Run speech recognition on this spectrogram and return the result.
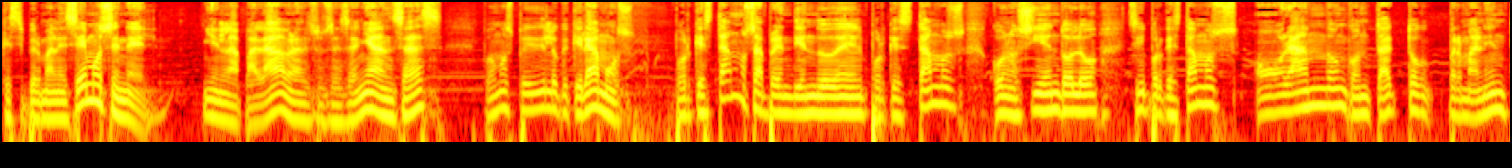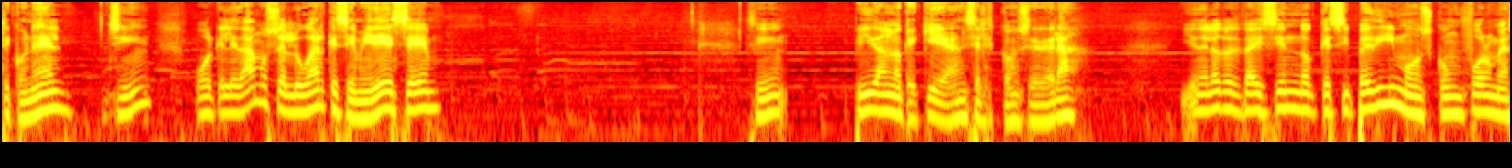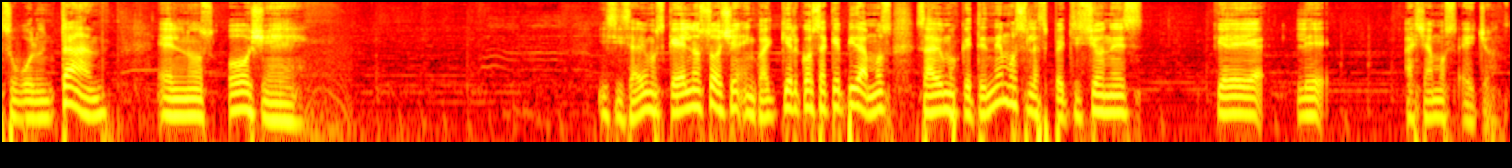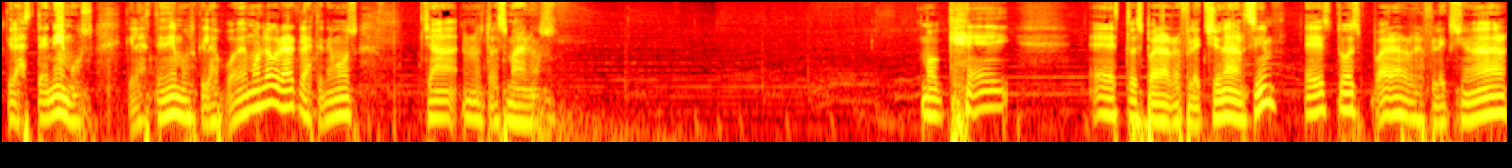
que si permanecemos en Él y en la palabra de sus enseñanzas, podemos pedir lo que queramos, porque estamos aprendiendo de Él, porque estamos conociéndolo, ¿sí? porque estamos orando en contacto permanente con Él, ¿sí? Porque le damos el lugar que se merece. ¿sí? Pidan lo que quieran se les concederá. Y en el otro te está diciendo que si pedimos conforme a su voluntad, Él nos oye. Y si sabemos que Él nos oye, en cualquier cosa que pidamos, sabemos que tenemos las peticiones que le, hayamos hecho, que las tenemos, que las tenemos, que las podemos lograr, que las tenemos ya en nuestras manos. Ok, esto es para reflexionar, ¿sí? Esto es para reflexionar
